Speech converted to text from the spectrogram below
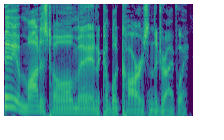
maybe a modest home and a couple of cars in the driveway.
